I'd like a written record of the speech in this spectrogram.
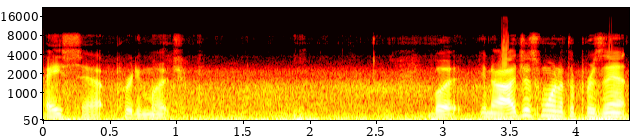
ASAP, pretty much. But you know, I just wanted to present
